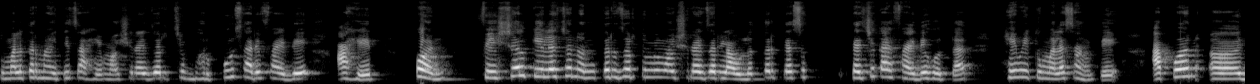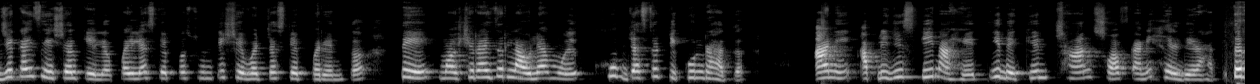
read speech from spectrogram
तुम्हाला तर माहितीच आहे मॉइश्चरायझरचे भरपूर सारे फायदे आहेत. पण फेशियल केल्याच्यानंतर जर तुम्ही मॉइश्चरायझर लावलं तर त्याचं त्याचे काय फायदे होतात हे मी तुम्हाला सांगते. आपण जे काही फेशियल केलं पहिल्या स्टेपपासून ते शेवटच्या स्टेप पर्यंत ते मॉइश्चरायझर लावल्यामुळे खूप जास्त टिकून राहतं. आणि आपली जी स्किन आहे ती देखील छान सॉफ्ट आणि हेल्दी राहते. तर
